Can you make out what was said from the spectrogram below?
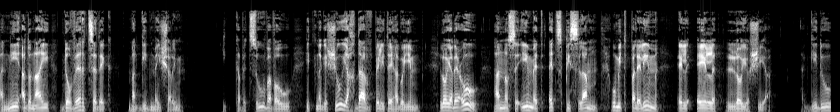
אני, אדוני, דובר צדק, מגיד מישרים. יקבצו ובואו, התנגשו יחדיו פליטי הגויים. לא ידעו הנושאים את עץ פסלם, ומתפללים אל אל לא יושיע. הגידו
